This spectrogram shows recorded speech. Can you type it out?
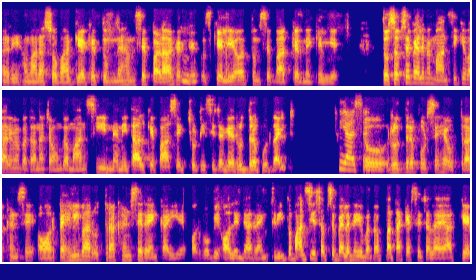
अरे हमारा सौभाग्य कि तुमने हमसे पढ़ा करके उसके लिए और तुमसे बात करने के लिए. तो सबसे पहले मैं मानसी के बारे में बताना चाहूँगा. मानसी नैनीताल के पास एक छोटी सी जगह रुद्रपुर राइट यस तो रुद्रपुर से है उत्तराखंड से और पहली बार उत्तराखंड से रैंक आई है और वो भी ऑल इंडिया रैंक थ्री तो मानसी सबसे पहले तो ये बताओ पता कैसे चला यार के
